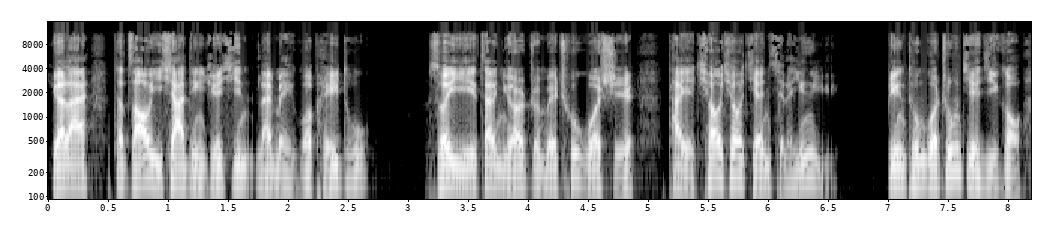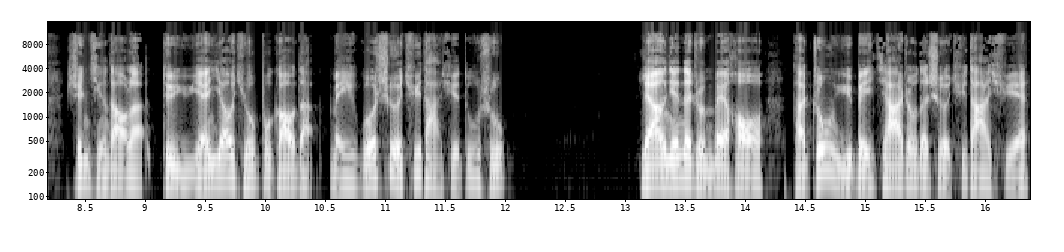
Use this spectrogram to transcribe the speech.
原来她早已下定决心来美国陪读，所以在女儿准备出国时，她也悄悄捡起了英语，并通过中介机构申请到了对语言要求不高的美国社区大学读书。”两年的准备后，他终于被加州的社区大学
